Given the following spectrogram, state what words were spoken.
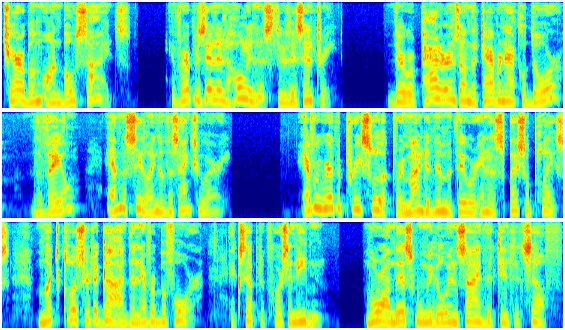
cherubim on both sides. It represented holiness through this entry. There were patterns on the tabernacle door, the veil, and the ceiling of the sanctuary. Everywhere the priests looked reminded them that they were in a special place, much closer to God than ever before, except, of course, in Eden. More on this when we go inside the tent itself.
